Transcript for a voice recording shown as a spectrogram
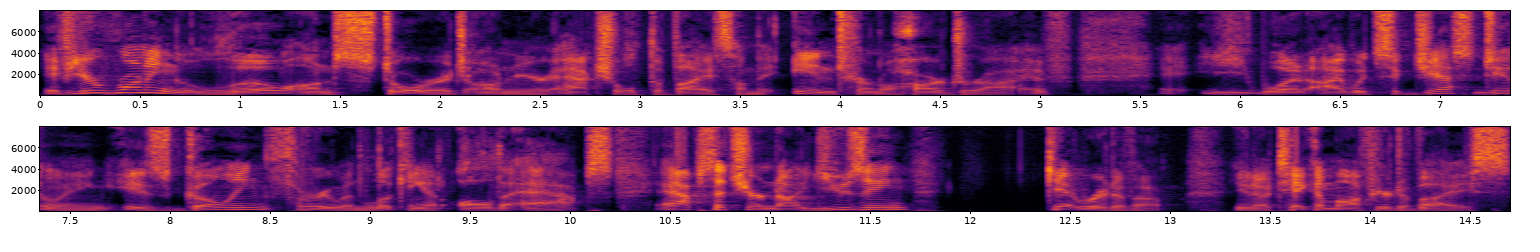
If you're running low on storage on your actual device on the internal hard drive, what I would suggest doing is going through and looking at all the apps. Apps that you're not using, get rid of them. You know, take them off your device.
